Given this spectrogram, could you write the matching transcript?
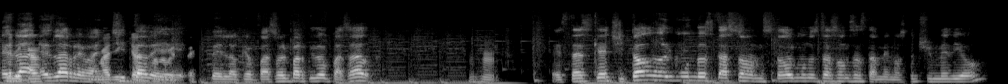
es, la, es la revanchita de, de lo que pasó el partido pasado. Está sketchy. Todo el mundo está Sons. Todo el mundo está Sons hasta menos ocho y medio.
